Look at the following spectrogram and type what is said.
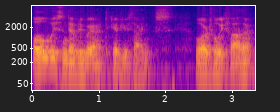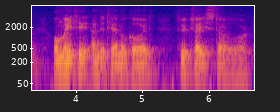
always and everywhere to give you thanks, Lord, Holy Father, Almighty and eternal God, through Christ our Lord.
